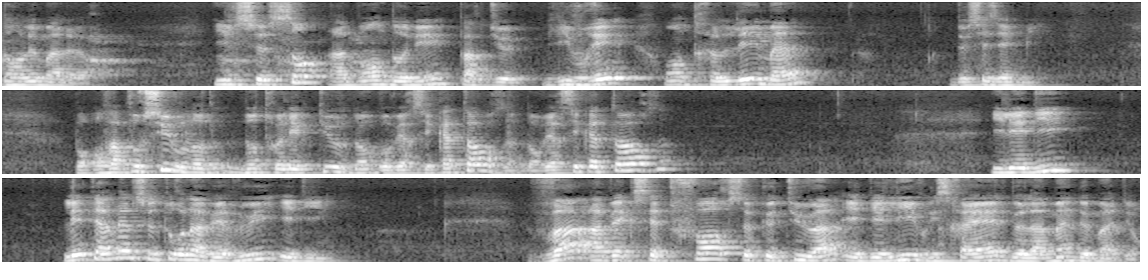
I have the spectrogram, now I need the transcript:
dans le malheur. Il se sent abandonné par Dieu, livré entre les mains de ses ennemis. Bon, on va poursuivre notre, lecture donc au verset 14. Dans verset 14, il est dit, l'Éternel se tourna vers lui et dit, Va avec cette force que tu as et délivre Israël de la main de Madian.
